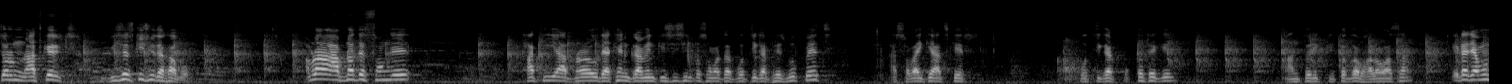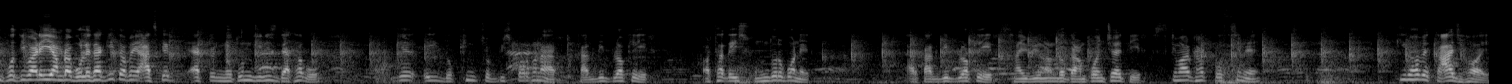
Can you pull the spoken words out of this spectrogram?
চলুন, আজকের বিশেষ কিছু দেখাবো। আমরা আপনাদের সঙ্গে থাকি, আপনারাও দেখেন গ্রামীণ কৃষি শিল্প সমাচার পত্রিকার ফেসবুক পেজ আর সবাইকে আজকের পত্রিকার পক্ষ থেকে আন্তরিক কৃতজ্ঞ ভালোবাসা। এটা যেমন প্রতিবারই আমরা বলে থাকি, তবে আজকে একটা নতুন জিনিস দেখাবো, যে এই দক্ষিণ চব্বিশ পরগনার কাকদ্বীপ ব্লকের, অর্থাৎ এই সুন্দরবনের আর কাকদ্বীপ ব্লকের স্বামী বিবেকানন্দ গ্রাম পঞ্চায়েতের স্টিমারঘাট পশ্চিমে কীভাবে কাজ হয়?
